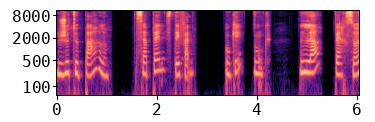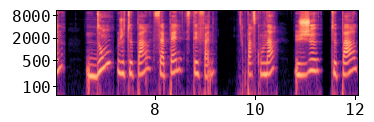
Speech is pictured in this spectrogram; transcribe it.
je te parle s'appelle Stéphane. Ok? Donc, la personne dont je te parle s'appelle Stéphane. Parce qu'on a je te parle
